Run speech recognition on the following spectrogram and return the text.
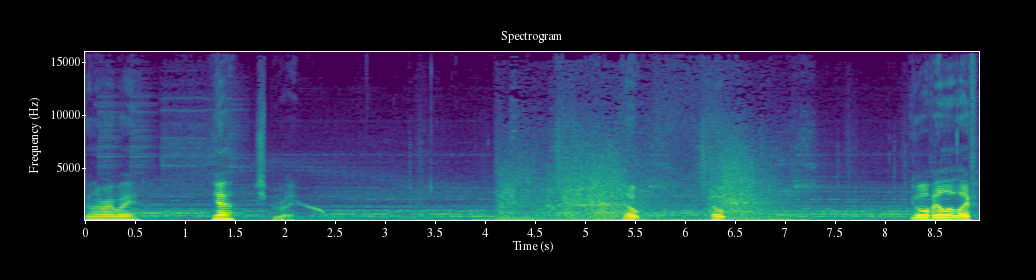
Going the right way? Yeah, should be right. Nope. Nope. You all fail at life.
